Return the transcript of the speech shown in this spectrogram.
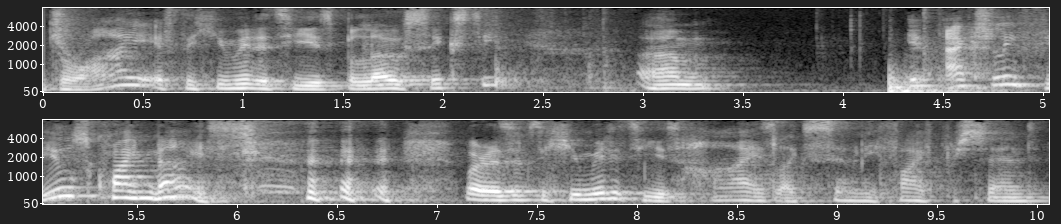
dry, if the humidity is below 60, um, it actually feels quite nice. Whereas if the humidity is high, it's like 75%,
